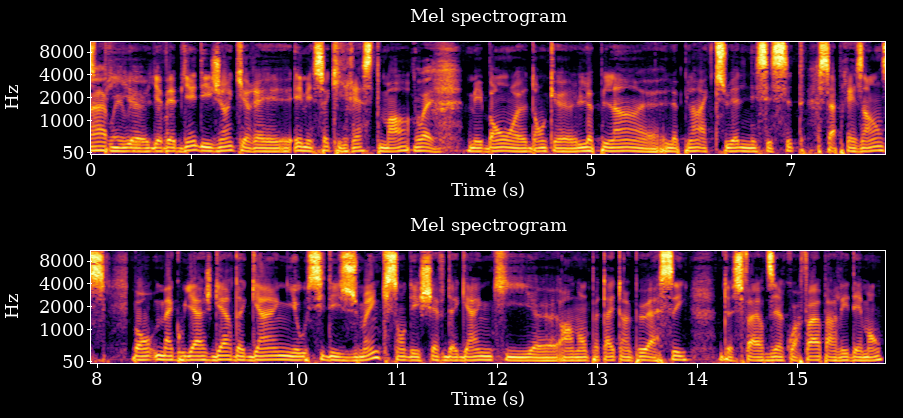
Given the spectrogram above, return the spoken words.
Ah, puis oui, oui, euh, il y avait bien des gens qui auraient aimé ça, qui restent morts. Ouais. Mais bon, euh, donc euh, le plan, le plan actuel nécessite sa présence. Bon, magouillage, guerre de gang, il y a aussi des humains qui sont des chefs de gang qui en ont peut-être un peu assez de se faire dire quoi faire par les démons.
